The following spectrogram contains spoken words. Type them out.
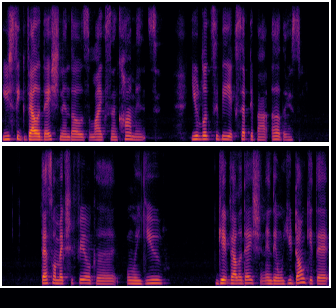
you seek validation in those likes and comments. You look to be accepted by others. That's what makes you feel good when you get validation. And then when you don't get that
